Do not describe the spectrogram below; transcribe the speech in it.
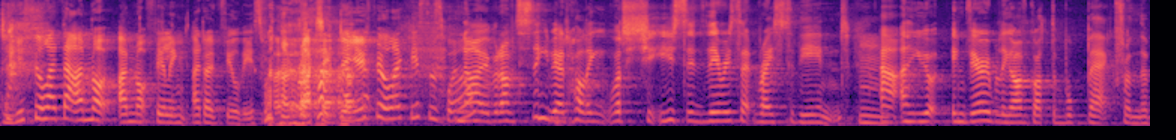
do you feel like that? I'm not. I'm not feeling. I don't feel this when I'm writing. Do you feel like this as well? No, but I'm just thinking about Holly. What she, you said, there is that race to the end, uh, and you invariably, I've got the book back from the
